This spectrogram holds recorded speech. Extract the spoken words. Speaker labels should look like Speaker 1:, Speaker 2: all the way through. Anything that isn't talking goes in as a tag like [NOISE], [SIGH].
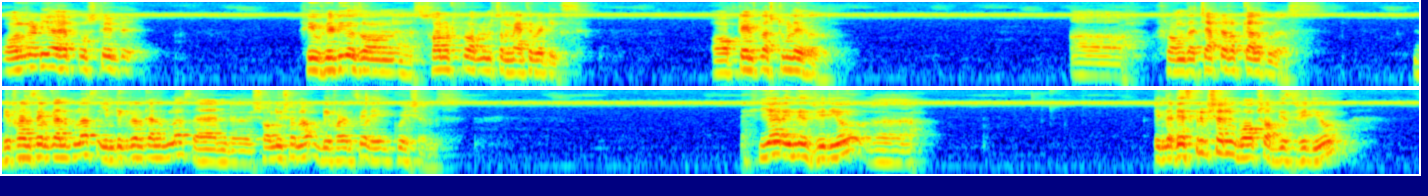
Speaker 1: Already I have posted few videos on uh, solved problems on mathematics of 10 plus 2 level uh, from the chapter of calculus differential calculus integral calculus and uh, solution of differential equations. Here in this video uh, in the description box of this video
